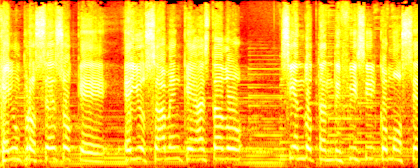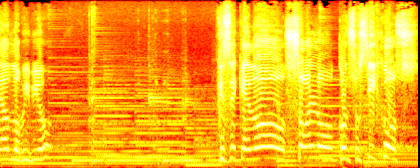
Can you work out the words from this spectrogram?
Que hay un proceso que ellos saben que ha estado siendo tan difícil como Oseas lo vivió que se quedó solo con sus hijos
